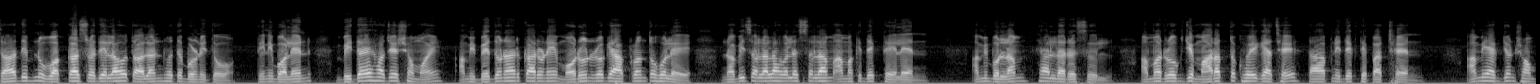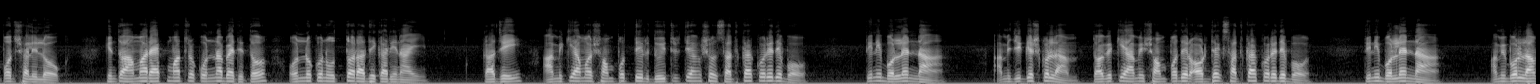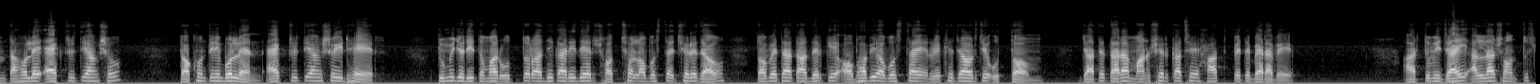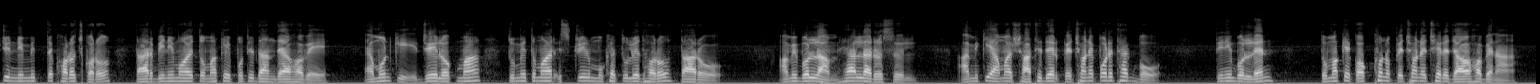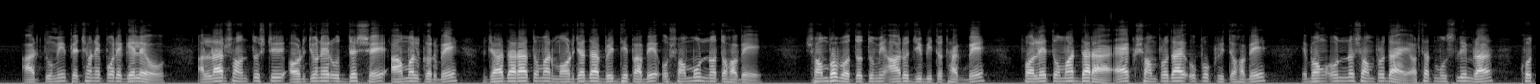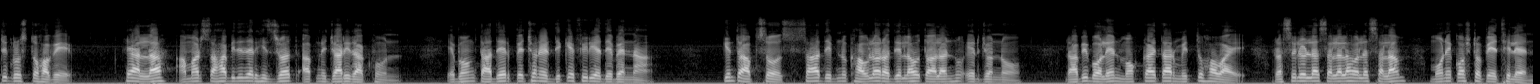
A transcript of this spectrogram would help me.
সাদ ইবনু ওয়াক্কাস রদিল্লাহ তাল্লাহ্ন হতে বর্ণিত। তিনি বলেন, বিদায় হজের সময় আমি বেদনার কারণে মরণ রোগে আক্রান্ত হলে নবী সাল্লাহ আলাইসাল্লাম আমাকে দেখতে এলেন। আমি বললাম, হে আল্লাহ রসুল, আমার রোগ যে মারাত্মক হয়ে গেছে তা আপনি দেখতে পাচ্ছেন। আমি একজন সম্পদশালী লোক, কিন্তু আমার একমাত্র কন্যা ব্যতীত অন্য কোনো উত্তরাধিকারী নাই। কাজেই আমি কি আমার সম্পত্তির দুই তৃতীয়াংশ সাদকা করে দেব? তিনি বললেন, না। আমি জিজ্ঞেস করলাম, তবে কি আমি সম্পদের অর্ধেক সাদকা করে দেব? তিনি বললেন, না। আমি বললাম, তাহলে এক তৃতীয়াংশ? তখন তিনি বললেন, এক তৃতীয়াংশই ঢের। তুমি যদি তোমার উত্তরাধিকারীদের সচ্ছল অবস্থায় ছেড়ে যাও, তবে তা তাদেরকে অভাবী অবস্থায় রেখে যাওয়ার চেয়ে উত্তম, যাতে তারা মানুষের কাছে হাত পেতে বেড়াবে। আর তুমি যাই আল্লাহর সন্তুষ্টির নিমিত্তে খরচ করো, তার বিনিময়ে তোমাকে প্রতিদান দেওয়া হবে। এমনকি যে লোকমা তুমি তোমার স্ত্রীর মুখে তুলে ধরো, তারও। আমি বললাম, হে আল্লাহ রসুল, আমি কি আমার সাথীদের পেছনে পড়ে থাকব? তিনি বললেন তোমাকে কখনো পেছনে ছেড়ে যাওয়া হবে না। আর তুমি পেছনে পড়ে গেলেও আল্লাহর সন্তুষ্টি অর্জনের উদ্দেশ্যে আমল করবে, যা দ্বারা তোমার মর্যাদা বৃদ্ধি পাবে ও সমুন্নত হবে। সম্ভবত তুমি আরও জীবিত থাকবে, ফলে তোমার দ্বারা এক সম্প্রদায় উপকৃত হবে এবং অন্য সম্প্রদায়, অর্থাৎ মুসলিমরা, ক্ষতিগ্রস্ত হবে। হে আল্লাহ, আমার সাহাবিদের হিজরত আপনি জারি রাখুন এবং তাদের পেছনের দিকে ফিরিয়ে দেবেন না। কিন্তু আফসোস, সাদ ইবনু খাউলা রদিল্লাহ তাল্লাহ্ন এর জন্য। রাবি বলেন, মক্কায় তার মৃত্যু হওয়ায় রসুলুল্লাহ সাল্লাহ সাল্লাম মনে কষ্ট পেয়েছিলেন।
